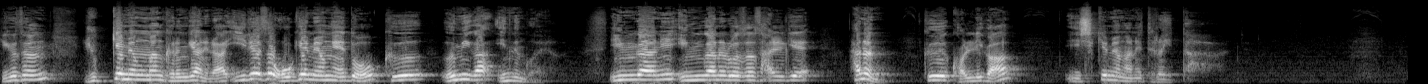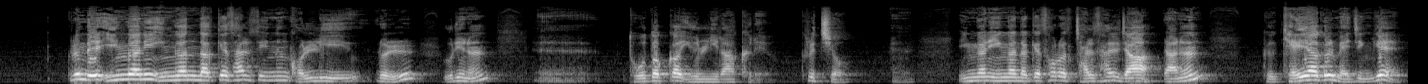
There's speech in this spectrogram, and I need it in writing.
이것은 6계명만 그런 게 아니라 1에서 5계명에도 그 의미가 있는 거예요. 인간이 인간으로서 살게 하는 그 권리가 이 10계명 안에 들어있다. 그런데 인간이 인간답게 살 수 있는 권리를 우리는 도덕과 윤리라 그래요. 그렇죠. 인간이 인간답게 서로 잘 살자라는 그 계약을 맺은 게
